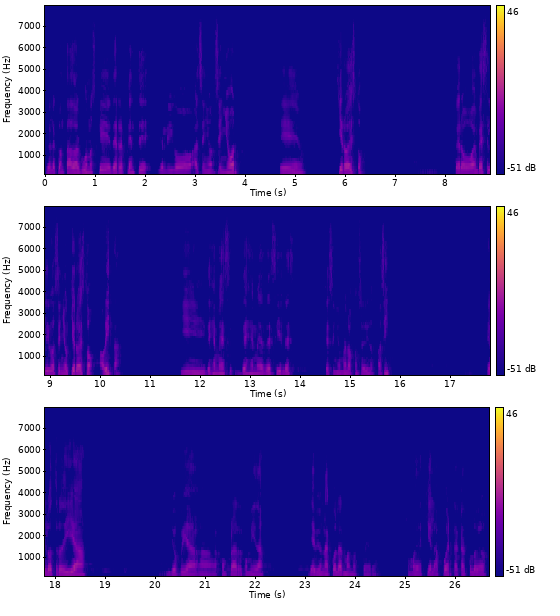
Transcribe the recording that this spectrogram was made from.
yo le he contado a algunos que de repente yo le digo al Señor, Señor, eh, quiero esto. Pero en vez le digo, Señor, quiero esto ahorita. Y déjeme, déjeme decirles que el Señor me lo ha concedido. Así. El otro día yo fui a comprar comida ya había una cola, hermanos, pero como de aquí a la puerta, calculo yo,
